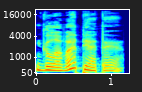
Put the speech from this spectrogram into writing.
Глава пятая.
